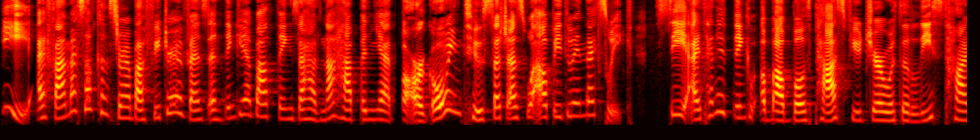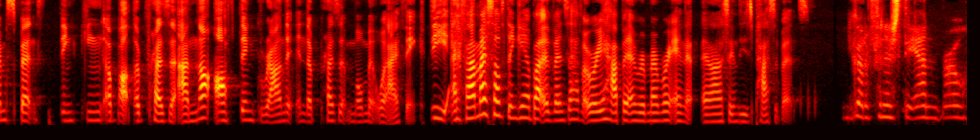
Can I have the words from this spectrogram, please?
B, I find myself concerned about future events and thinking about things that have not happened yet but are going to, such as what I'll be doing next week. C, I tend to think about both past, future, with the least time spent thinking about the present. I'm not often grounded in the present moment when I think. D, I find myself thinking about events that have already happened and remembering and analyzing these past events. you gotta finish the end, bro.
